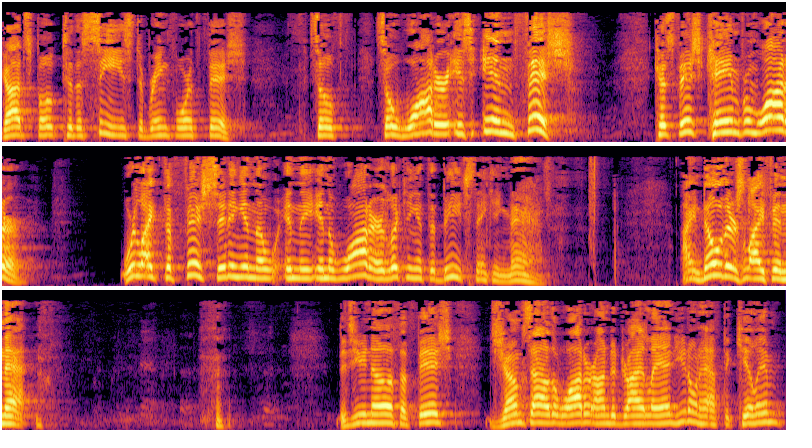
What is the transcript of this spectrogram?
God spoke to the seas to bring forth fish. So, so water is in fish. Cause fish came from water. We're like the fish sitting in the, in the, in the water looking at the beach thinking, man, I know there's life in that. Did you know if a fish jumps out of the water onto dry land, you don't have to kill him?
